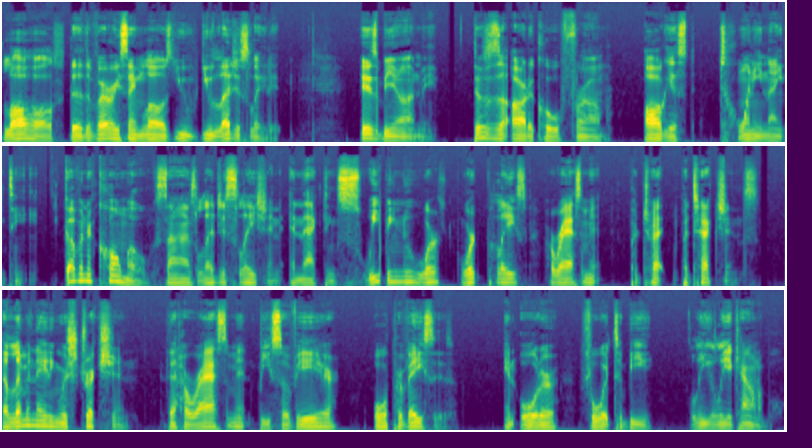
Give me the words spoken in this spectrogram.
laws, the, the very same laws you, you legislated, is beyond me. This is an article from August 2019. Governor Cuomo signs legislation enacting sweeping new work, workplace harassment protect, protections, eliminating restriction that harassment be severe or pervasive in order for it to be legally accountable.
